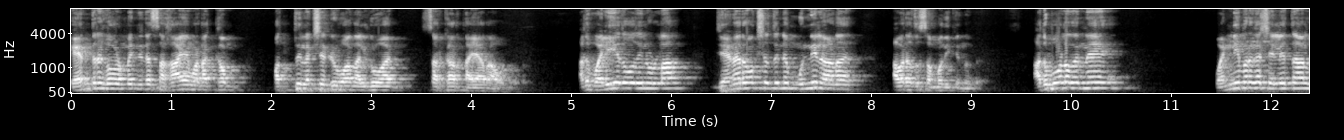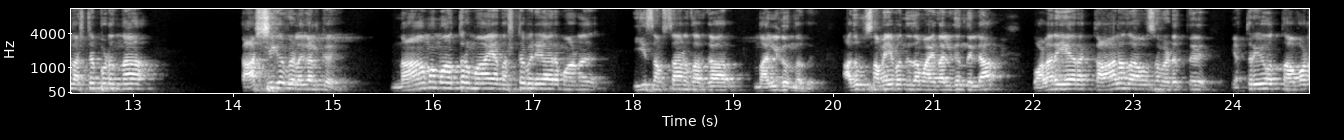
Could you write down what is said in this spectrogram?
കേന്ദ്ര ഗവൺമെന്റിന്റെ സഹായമടക്കം പത്ത് ലക്ഷം രൂപ നൽകുവാൻ സർക്കാർ തയ്യാറാവുന്നത്. അത് വലിയ തോതിലുള്ള ജനരോക്ഷത്തിന്റെ മുന്നിലാണ് അവരത് സമ്മതിക്കുന്നത്. അതുപോലെ തന്നെ വന്യമൃഗ ശല്യത്താൽ നഷ്ടപ്പെടുന്ന കാർഷിക വിളകൾക്ക് നാമമാത്രമായ നഷ്ടപരിഹാരമാണ് ഈ സംസ്ഥാന സർക്കാർ നൽകുന്നത്. അതും സമയബന്ധിതമായി നൽകുന്നില്ല. വളരെയേറെ കാലതാമസം എടുത്ത് എത്രയോ തവണ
